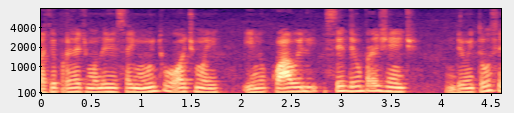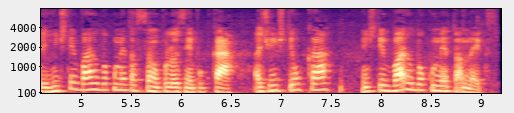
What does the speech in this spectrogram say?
fazer projeto de manejo, isso aí muito ótimo aí. E no qual ele cedeu pra gente. Entendeu? Então, seja, a gente tem várias documentação, por exemplo, o K. A gente tem o K, a gente tem vários documentos anexos.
